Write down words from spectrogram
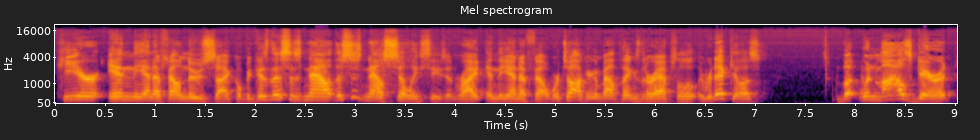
here in the NFL news cycle, because this is now this is now silly season, right? In the NFL, we're talking about things that are absolutely ridiculous. But when Myles Garrett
